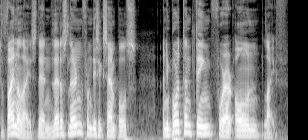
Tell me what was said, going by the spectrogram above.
To finalize, then, let us learn from these examples an important thing for our own life.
